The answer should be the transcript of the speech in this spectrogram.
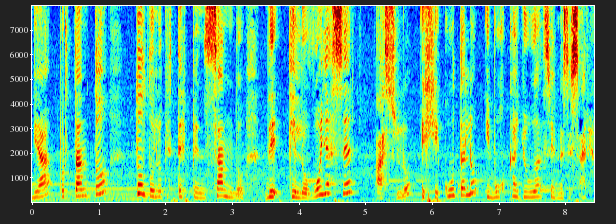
¿ya? Por tanto, todo lo que estés pensando de que lo voy a hacer, hazlo, ejecútalo y busca ayuda si es necesario.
